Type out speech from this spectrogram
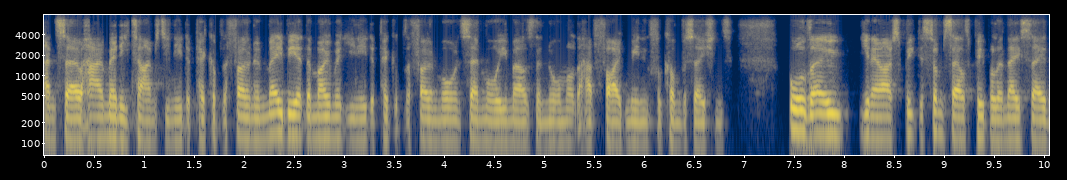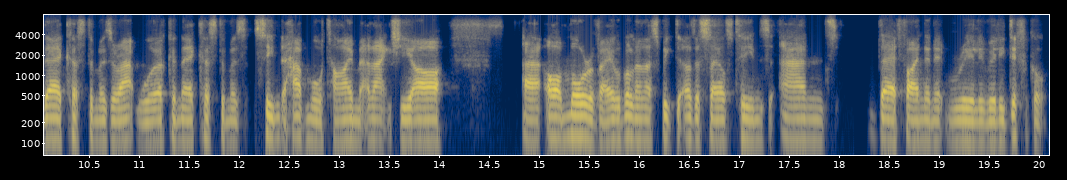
and so how many times do you need to pick up the phone? And maybe at the moment you need to pick up the phone more and send more emails than normal to have five meaningful conversations. Although you know i speak to some salespeople and they say their customers are at work and their customers seem to have more time and actually are uh, are more available. And i speak to other sales teams and they're finding it really really difficult.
